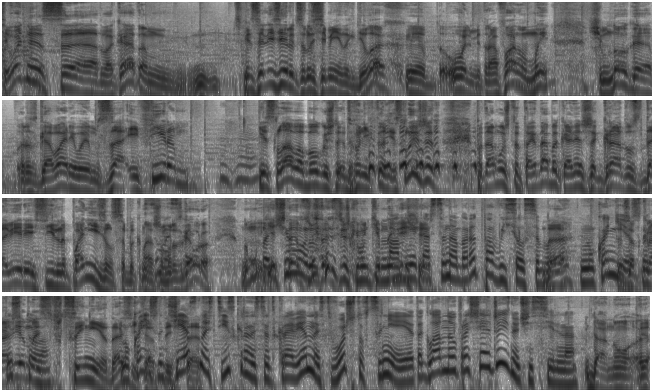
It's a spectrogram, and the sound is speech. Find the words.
Сегодня с э, адвокатом, специализируется на семейных делах, э, Оль Митрофанов, мы очень много разговариваем за эфиром. И слава богу, что этого никто не слышит, потому что тогда бы, конечно, градус доверия сильно понизился бы к нашему разговору. Ну, мы, я считаю, обсуждать слишком интимные А вещи. мне кажется, наоборот, повысился бы. да? Ну, То конечно, есть ты что? откровенность в цене, да, Ну, сейчас конечно, честность, искренность, откровенность, вот что в цене. И это, главное, упрощает жизнь очень сильно. Да, но, э,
